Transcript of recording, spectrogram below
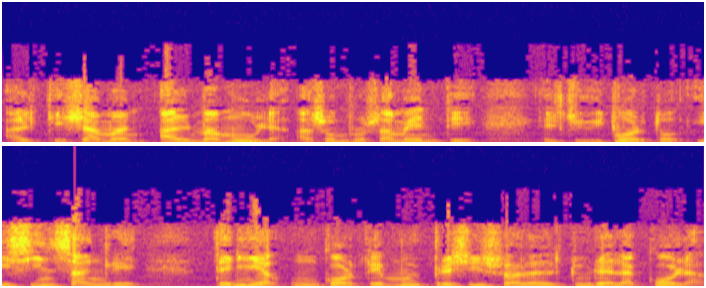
al que llaman alma mula. Asombrosamente, el chivito muerto y sin sangre tenía un corte muy preciso a la altura de la cola,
